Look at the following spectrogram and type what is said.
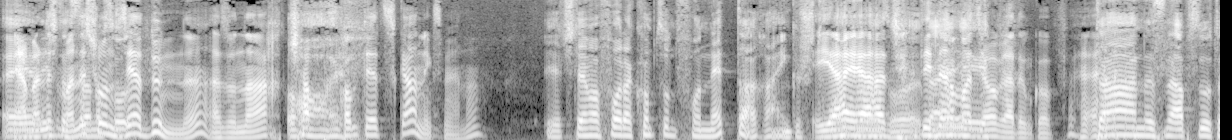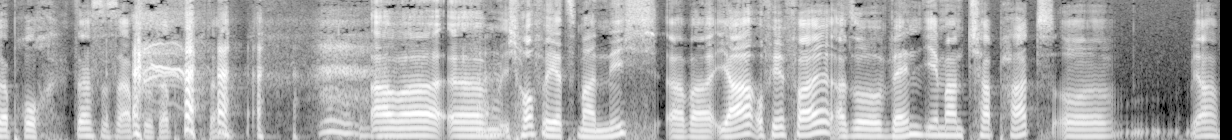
Äh, ja, man ist, man ist schon so sehr dünn, ne? Also nach Chubb oh, kommt jetzt gar nichts mehr, ne? Jetzt stell mal vor, da kommt so ein Fournette da reingestreut. Ja, ja, also, den Namen hatte ich auch gerade im Kopf. Dann ist ein absoluter Bruch. Das ist ein absoluter Bruch dann. Aber ähm, ich hoffe jetzt mal nicht. Aber ja, auf jeden Fall. Also wenn jemand Chubb hat, uh, ja,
